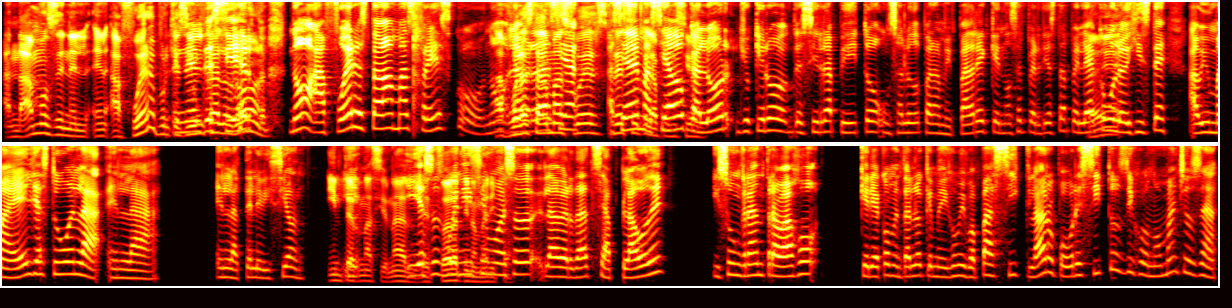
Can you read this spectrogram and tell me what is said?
andábamos en el, en- afuera porque en hacía el un calorón. desierto. No, afuera estaba más fresco. No, Afuera la estaba verdad, más hacía- fue- fresco Hacía demasiado calor. Yo quiero decir rapidito un saludo para mi padre que no se perdió esta pelea. Como Eh. lo dijiste, Abimael ya estuvo en la, en la, en la televisión. Internacional. Y de eso es buenísimo, eso la verdad se aplaude. Hizo un gran trabajo. Quería comentar lo que me dijo mi papá. Sí, claro, pobrecitos, dijo, no manches, o sea,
